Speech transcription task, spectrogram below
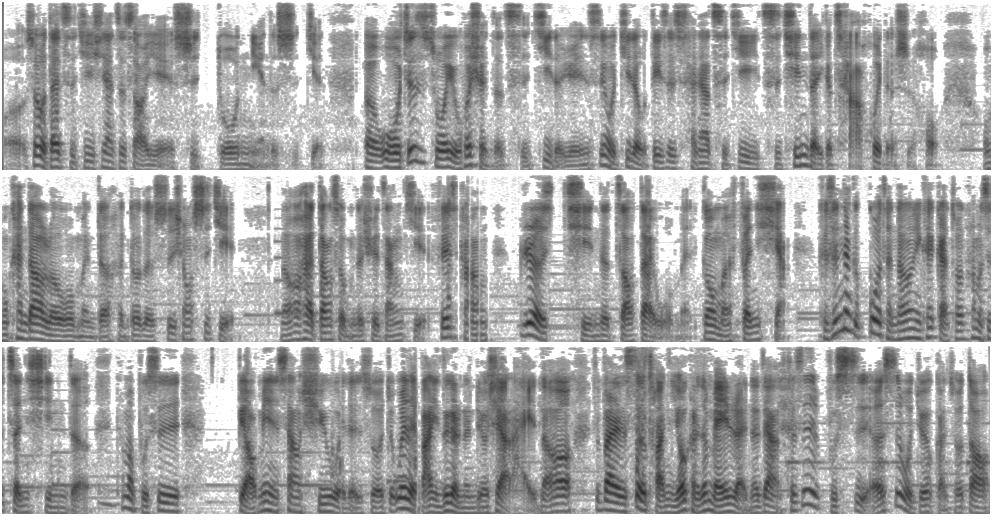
呃，所以我在慈济现在至少也十多年的时间。呃，我就是所以我会选择慈济的原因，是因为我记得我第一次参加慈济慈亲的一个茶会的时候，我们看到了我们的很多的师兄师姐，然后还有当时我们的学长姐非常热情的招待我们，跟我们分享。可是那个过程当中，你可以感受到他们是真心的，他们不是表面上虚伪的说，就为了把你这个人留下来，然后就把你的社团有可能就没人了这样。可是不是，而是我觉得感受到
